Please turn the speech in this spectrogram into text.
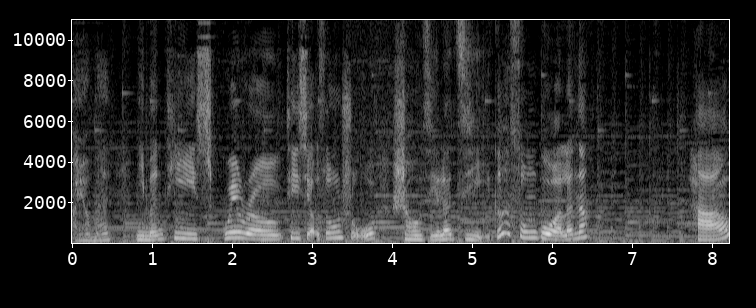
朋友们，你们替 squirrel 替小松鼠收集了几个松果了呢？好，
